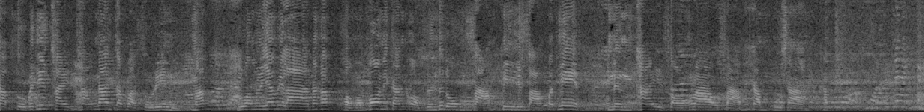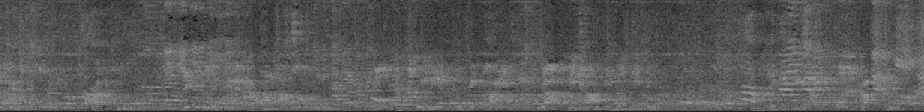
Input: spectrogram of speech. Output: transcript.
กลับสู่ประเทศไทยทางด้านจังหวัดสุรินทร์นะครับ รวมระยะเวลานะครับของหลวงพ่อในการออกเดินทุดง 3 ปี 3 ประเทศ 1 ไทย 2 ลาว 3 กัมพูชาครับได้เผยแผ่พระธรรมคำสอนที่เหลือผู้เป็นไข้จากวิชาที่มีที่สุดทำให้กิจการของพระครูเป็น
